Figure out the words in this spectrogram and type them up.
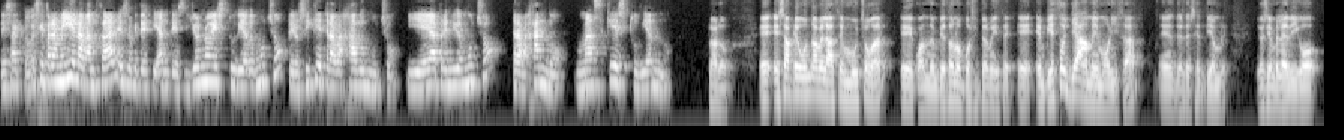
Exacto. Es que para mí el avanzar es lo que te decía antes. Yo no he estudiado mucho, pero sí que he trabajado mucho y he aprendido mucho trabajando más que estudiando. Claro. E, esa pregunta me la hace mucho Mar eh, cuando empieza un opositor. Me dice, eh, ¿empiezo ya a memorizar eh, desde septiembre? Yo siempre le digo,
